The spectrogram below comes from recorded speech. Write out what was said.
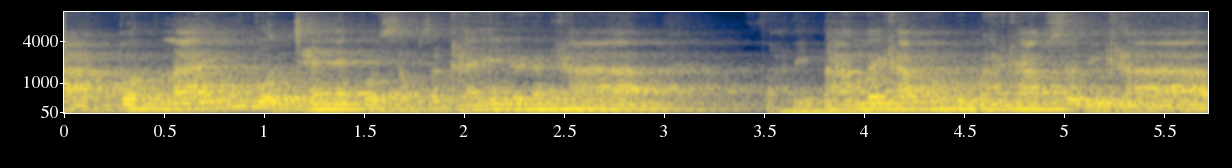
ากกดไลค์กดแชร์กด subscribe ให้ด้วยนะครับ ฝากติดตามด้วยครับ ขอบคุณมากครับ สวัสดีครับ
